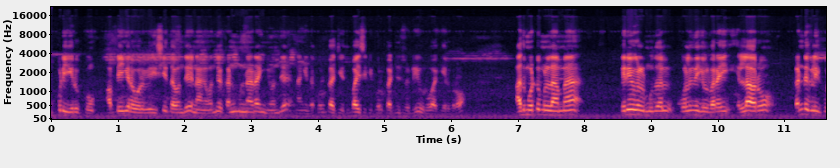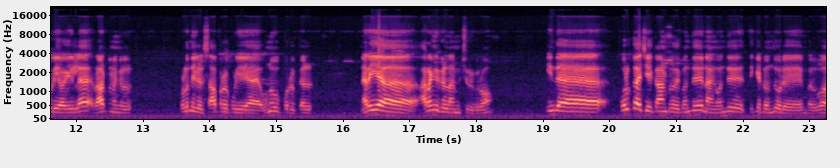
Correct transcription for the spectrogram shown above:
எப்படி இருக்கும் அப்படிங்கிற ஒரு விஷயத்தை வந்து நாங்கள் வந்து கண் முன்னாடி இங்கே வந்து நாங்கள் இந்த பொருட்காட்சி துபாய் சிட்டி பொருட்காட்சின்னு சொல்லி உருவாக்கியிருக்கிறோம். அது மட்டும் இல்லாமல் பெரியவர்கள் முதல் குழந்தைகள் வரை எல்லாரும் கண்டுகளிக்கக்கூடிய வகையில் ராட்டனங்கள் குழந்தைகள் சாப்பிடக்கூடிய உணவுப் பொருட்கள் நிறைய அரங்குகள் அமைச்சிருக்கிறோம். இந்த பொருட்காட்சியை காண்றதுக்கு வந்து நாங்கள் வந்து டிக்கெட் வந்து ஒரு எண்பது ரூபா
